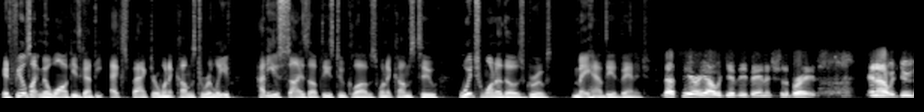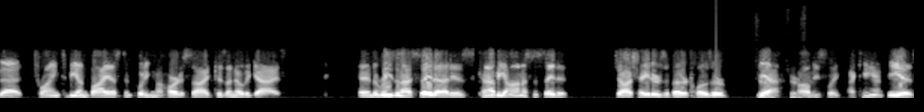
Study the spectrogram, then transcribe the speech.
it feels like Milwaukee's got the X factor when it comes to relief. How do you size up these two clubs when it comes to which one of those groups may have the advantage? That's the area I would give the advantage to the Braves. And I would do that trying to be unbiased and putting my heart aside because I know the guys. And the reason I say that is, can I be honest and say that Josh Hader is a better closer? Sure, yeah, sure, sure. obviously I can. He is.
